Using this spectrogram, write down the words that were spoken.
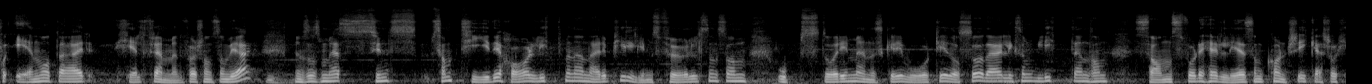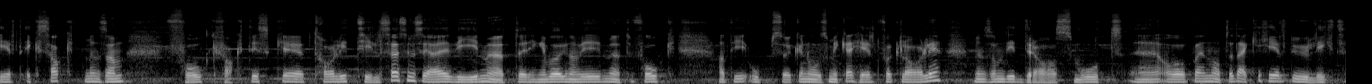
på en måte er helt fremmed for sånn som vi er, mm. men sånn som jeg syns samtidig har litt med den der pilegrimsfølelsen som oppstår i mennesker i vår tid også. Det er liksom litt en sånn sans for det hellige som kanskje ikke er så helt eksakt, men som folk faktisk eh, tar litt til seg, syns jeg vi møter, Ingeborg, når vi møter folk. At de oppsøker noe som ikke er helt forklarlig, men som de dras mot. Eh, og på en måte, det er ikke helt ulikt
